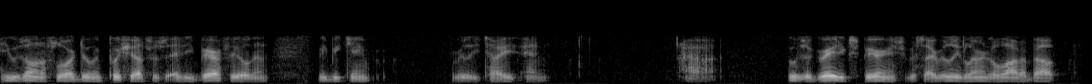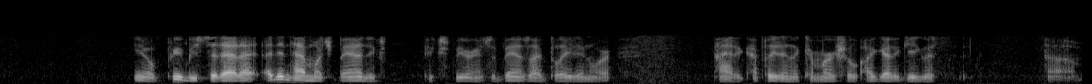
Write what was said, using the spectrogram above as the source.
He was on the floor doing push-ups with Eddie Barefield, and we became really tight. And uh, it was a great experience because I really learned a lot about you know, previous to that, I, I didn't have much band ex- experience. The bands I played in were, I had, a, I played in the commercial. I got a gig with um,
